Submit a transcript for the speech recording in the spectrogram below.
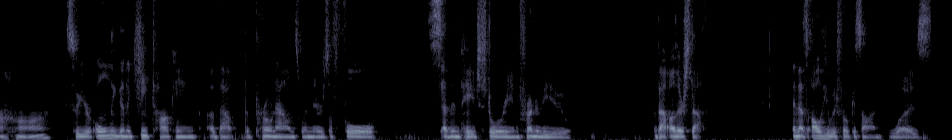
Uh huh. So you're only going to keep talking about the pronouns when there's a full seven page story in front of you about other stuff. And that's all he would focus on was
